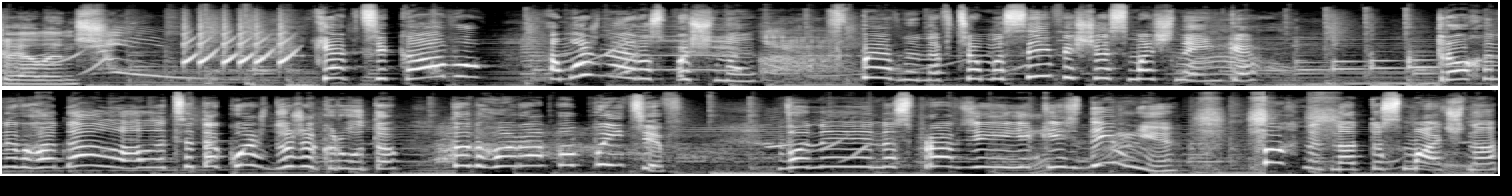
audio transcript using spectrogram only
челендж. Цікаво, а можна я розпочну? Впевнена, в цьому сейфі щось смачненьке. Трохи не вгадала, але це також дуже круто. Тут гора попитів. Вони насправді якісь дивні, пахнуть надто смачно.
